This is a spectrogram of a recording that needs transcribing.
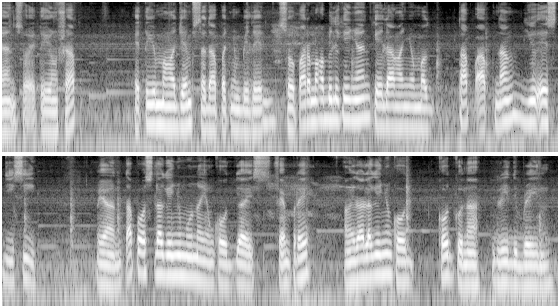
yan. So, ito yung shop. Ito yung mga gems na dapat nyo bilhin. So, para makabili kayo yan, kailangan nyo mag top up ng USDC. Ayan. Tapos, lagay nyo muna yung code guys. Siyempre, ang ilalagay yung code, code ko na, Greedy Brain.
